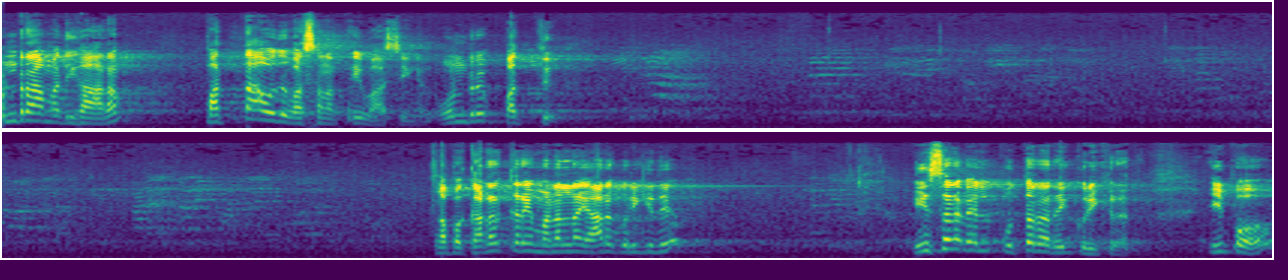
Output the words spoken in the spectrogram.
ஒன்றாம் அதிகாரம் பத்தாவது வசனத்தை வாசிங்கள். ஒன்று பத்து. அப்போ கடற்கரை மணல்னா யாரை குறிக்குது? இஸ்ரவேல் புத்திரரை குறிக்கிறது. இப்போ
